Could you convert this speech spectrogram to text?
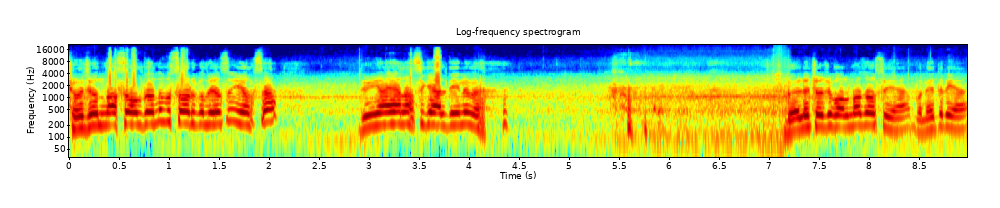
Çocuğun nasıl olduğunu mu sorguluyorsun yoksa dünyaya nasıl geldiğini mi? Böyle çocuk olmaz olsun ya. Bu nedir ya?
